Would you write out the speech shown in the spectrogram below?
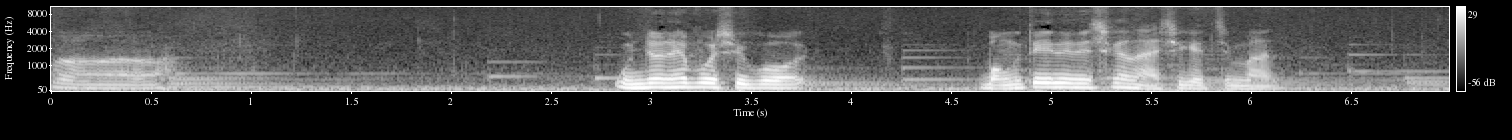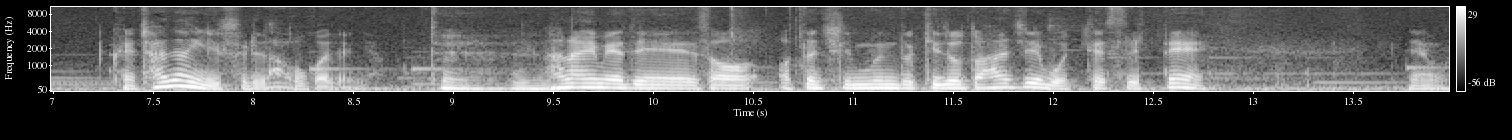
아, 운전해 보시고 멍 때리는 시간 아시겠지만 그냥 찬양이 입술에 나오거든요. 네. 음. 하나님에 대해서 어떤 질문도 기도도 하지 못했을 때 그냥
